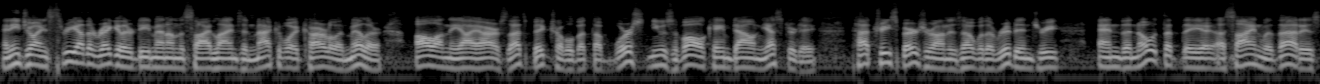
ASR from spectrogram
and he joins three other regular D-men on the sidelines, and McAvoy, Carlo, and Miller all on the IR. So that's big trouble. But the worst news of all came down yesterday. Patrice Bergeron is out with a rib injury, and the note that they assign with that is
